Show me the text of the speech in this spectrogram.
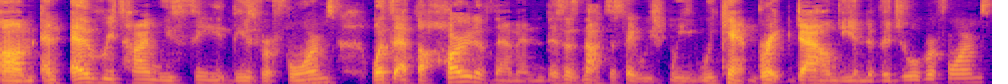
Um, and every time we see these reforms, what's at the heart of them, and this is not to say we, we, we can't break down the individual reforms,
